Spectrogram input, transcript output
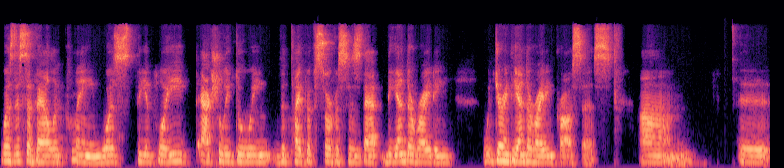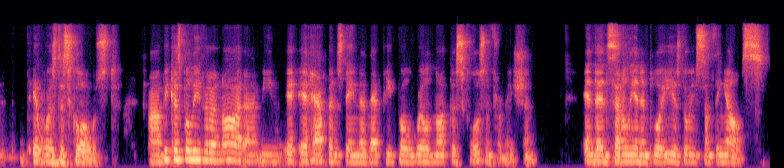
Was this a valid claim? Was the employee actually doing the type of services that the underwriting, during the underwriting process, um, uh, it was disclosed? Uh, because believe it or not, I mean, it, it happens, Dana, that people will not disclose information. And then suddenly an employee is doing something else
